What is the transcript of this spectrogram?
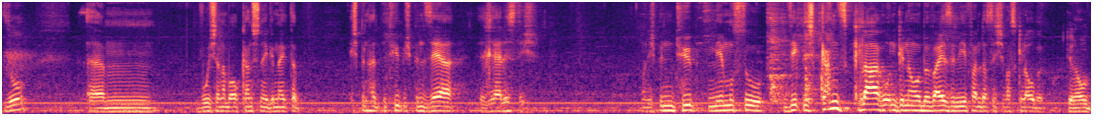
So. Ähm, wo ich dann aber auch ganz schnell gemerkt habe, ich bin halt ein Typ, ich bin sehr realistisch. Und ich bin ein Typ, mir musst du wirklich ganz klare und genaue Beweise liefern, dass ich was glaube. Genau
